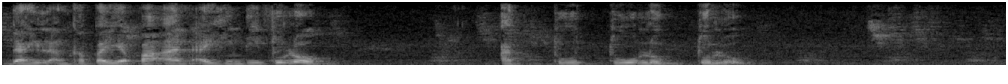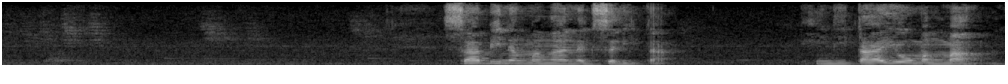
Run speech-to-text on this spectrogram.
Dahil ang kapayapaan ay hindi tulog at tutulog-tulog. Sabi ng mga nagsalita, hindi tayo mangmang,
